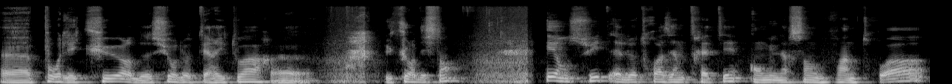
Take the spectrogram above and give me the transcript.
euh, pour les Kurdes sur le territoire euh, du Kurdistan. Et ensuite, le troisième traité en 1923,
